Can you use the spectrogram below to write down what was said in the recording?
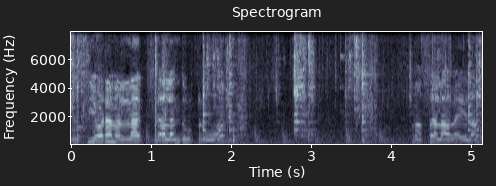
அரிசியோட நல்லா கலந்து விட்டுருவோம். மசாலாவையெல்லாம்.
